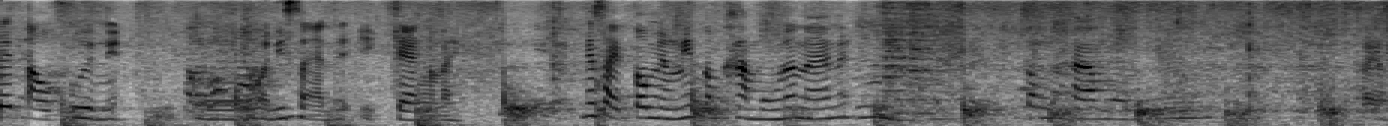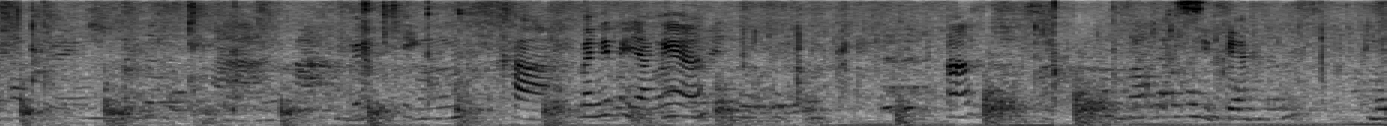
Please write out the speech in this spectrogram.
ด้วยเตาฟืนเนี่ยอันนี้ใส่อะไรอีกแกงอะไรไม่ใส่ต้มอย่างนี้ต้มขาหมูแล้วนะเนี่ย ต้มขาหมูใส่หอมแดงก็ทิ้งค่ะแม่นี่เป็นย่างเนี้ยอะสิเปียหมู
